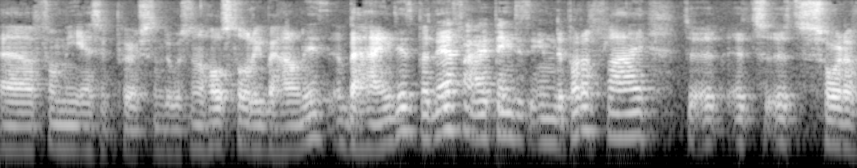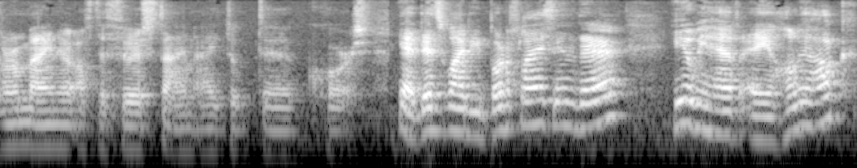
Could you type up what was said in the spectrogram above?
uh, for me as a person. There was a whole story behind it, behind it, but therefore I painted in the butterfly. To, it's, it's sort of a reminder of the first time I took the course. Yeah, that's why the butterfly is in there. Here we have a hollyhock,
